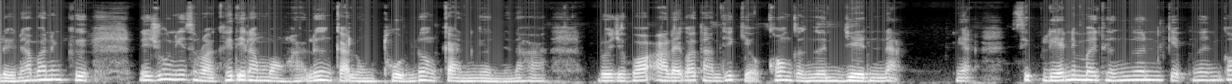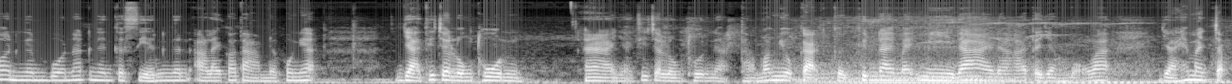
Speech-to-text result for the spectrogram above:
เลยนะเพราะนั่นคือในช่วงนี้สำหรับใครที่กำลังมองหาเรื่องการลงทุนเรื่องการเงินเนี่ยนะคะ โดยเฉพาะอะไรก็ตามที่เกี่ยวข้องกับเงินเย็นน่ะเนี่ยสิบเหรียญเนี่ยมาถึงเงินเก็บเงินก้อนเงินโบนัสเงินเกษียณเงินอะไรก็ตามเนี่ยพวกเนี้ยอยากที่จะลงทุนอ่าอยากที่จะลงทุนเนี่ยถามว่ามีโอกาสเกิดขึ้นได้ไหมมีได้นะคะ แต่อย่างบอกว่าอย่าให้มันจับ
